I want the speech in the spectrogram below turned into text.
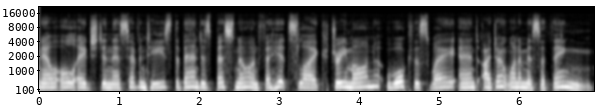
Now all aged in their 70s, the band is best known for hits like Dream On, Walk This Way, and I Don't Want to Miss a Thing.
